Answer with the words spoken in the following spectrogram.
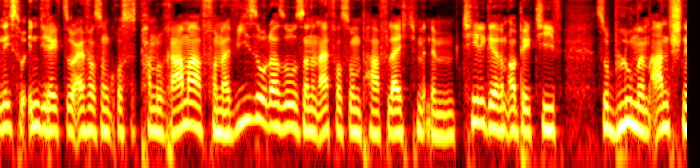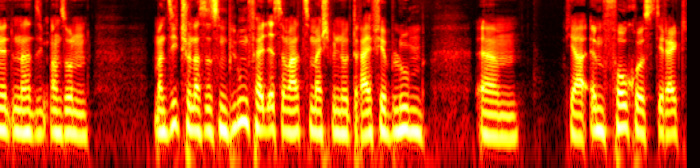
nicht so indirekt so einfach so ein großes Panorama von einer Wiese oder so, sondern einfach so ein paar vielleicht mit einem teligeren Objektiv, so Blumen im Anschnitt und dann sieht man so ein, man sieht schon, dass es ein Blumenfeld ist, aber man hat zum Beispiel nur drei, vier Blumen ähm, ja, im Fokus direkt.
